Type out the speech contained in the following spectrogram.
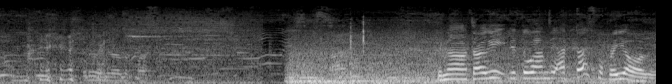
Terus dah lepas. Kena tarik je orang ambil atas papaya tu.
